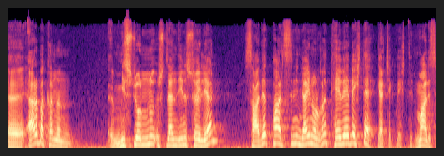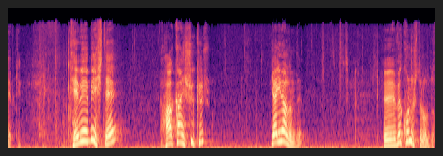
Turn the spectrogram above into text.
e, Erbakan'ın misyonunu üstlendiğini söyleyen Saadet Partisi'nin yayın organı TV5'te gerçekleşti maalesef ki. TV5'te Hakan Şükür yayın alındı E, ve konuşturuldu.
